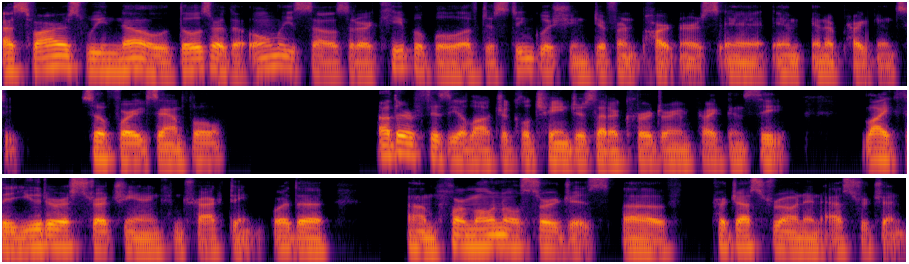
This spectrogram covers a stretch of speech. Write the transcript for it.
as far as we know, those are the only cells that are capable of distinguishing different partners in, in, in a pregnancy. So for example, other physiological changes that occur during pregnancy like the uterus stretching and contracting or the um, hormonal surges of progesterone and estrogen.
